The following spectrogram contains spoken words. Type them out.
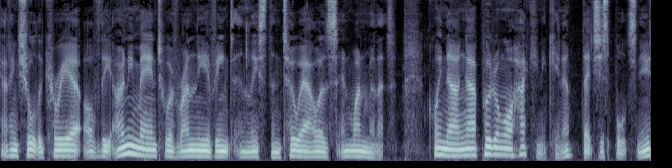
cutting short the career of the only man to have run the event in less than two hours and one minute. Koina ngā pūrongo ni That's your sports news.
